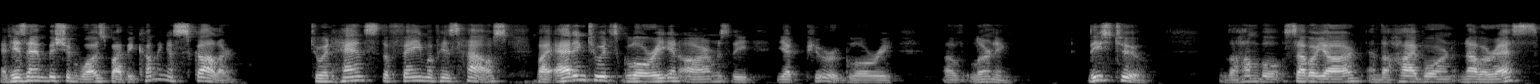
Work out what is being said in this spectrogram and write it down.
and his ambition was, by becoming a scholar, to enhance the fame of his house by adding to its glory in arms the yet purer glory of learning. These two, the humble Savoyard and the high-born Navarrese,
